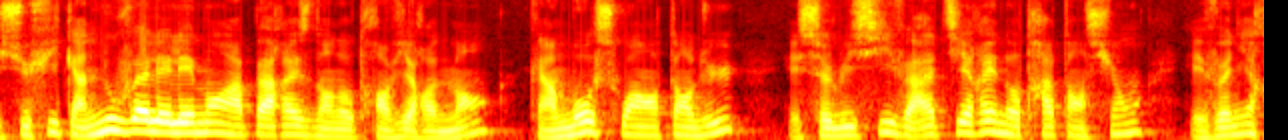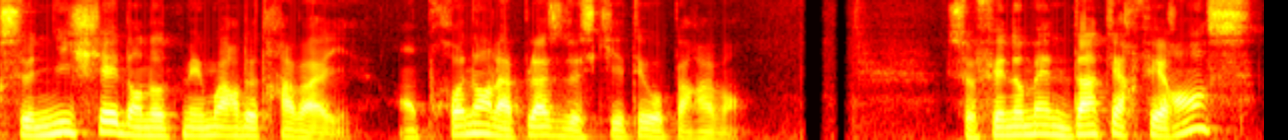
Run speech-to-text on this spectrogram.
Il suffit qu'un nouvel élément apparaisse dans notre environnement, qu'un mot soit entendu, et celui-ci va attirer notre attention et venir se nicher dans notre mémoire de travail, en prenant la place de ce qui était auparavant. Ce phénomène d'interférence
